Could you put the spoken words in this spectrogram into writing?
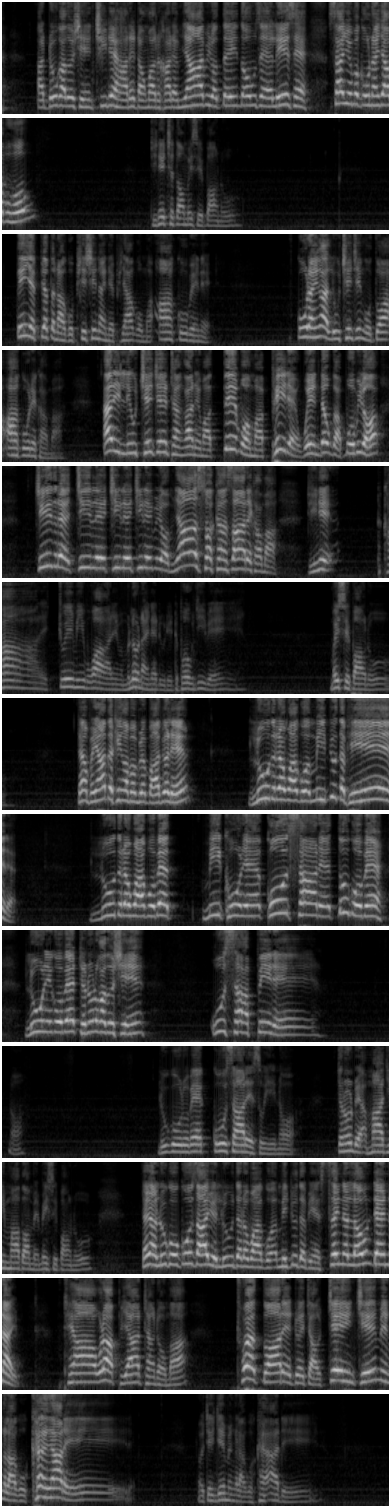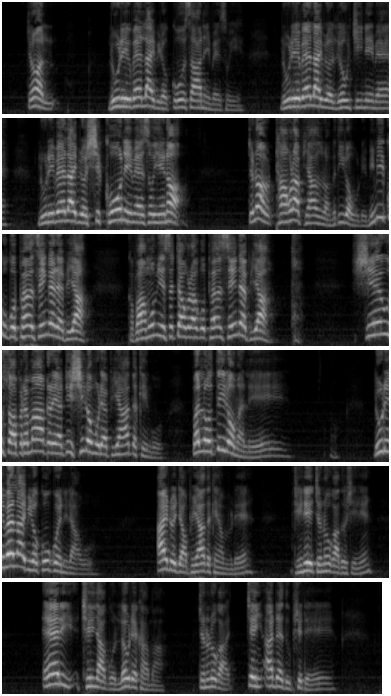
အတိုးကားဆိုရှင်ချီးတဲ့ဟာတဲ့တောင်မှတစ်ခါတည်းများပြီးတော့သိန်း30 40စာရွက်မကုန်နိုင်ကြဘူးဟုတ်ဒီနေ့ချက်တော်မိတ်ဆွေပေါင်းတို့တင်းရဲ့ပြဿနာကိုဖြေရှင်းနိုင်တဲ့ဘုရားကောင်မှာအားကိုးပဲနဲ့ကိုယ်တိုင်ကလူချင်းချင်းကိုသွားအားကိုးတဲ့ခါမှာအဲ့ဒီလူချင်းချင်းထံကနေမှတင့်ပေါ်မှာဖိတဲ့ဝင်တုတ်ကပို့ပြီးတော့ကြီးတဲ့ကြီးလေကြီးလေကြီးလေပြီးတော့များစွာခံစားရတဲ့ခါမှာဒီနေ့တခါတဲ့ကျွေးမိဘွားကနေမလွတ်နိုင်တဲ့လူတွေတပုံကြီးပဲမိတ်ဆွေပေါင်းတို့ ဒါဘုရားသခင်ကဘာပြောလဲလူတော်ဝါကိုအမိပြုတ်တဲ့ဖြင့်တဲ့လူတော်ဝါကိုပဲမိခိုးတယ်ကိုးစားတယ်သူ့ကိုပဲလူတွေကိုပဲကျွန်တော်တို့ကဆိုရှင်ဦးစားပေးတယ်နော်လူကိုယ်လိုပဲကိုးစားတယ်ဆိုရင်တော့ကျွန်တော်တို့အမှားကြီးမှားသွားမယ်မိတ်ဆွေပေါင်းတို့ဒါကြောင့်လူကိုကိုးစား၍လူတော်ဝါကိုအမိပြုတ်တဲ့ဖြင့်စိတ်နှလုံးတန်း၌ထာဝရဘုရားထံတော်မှာထွက်သွားတဲ့အတွက်ကြောင့်ကြိမ်ချင်းမင်္ဂလာကိုခံရတယ်တဲ့။ တော့ကြိမ်ချင်းမင်္ဂလာကိုခံအပ်တယ်။ကျွန်တော်လူတွေပဲလိုက်ပြီးတော့ကိုးစားနေမယ်ဆိုရင်လူတွေပဲလိုက်ပြီးတော့ယုံကြည်နေမယ်လူတွေပဲလိုက်ပြီးတော့ရှ िख ိုးနေမယ်ဆိုရင်တော့ကျွန်တော်ထာဝရဘုရားဆိုတာမသိတော့ဘူးလေမိမိကိုယ်ကိုဖန်ဆင်းခဲ့တဲ့ဘုရားကဘာမိုးမြေစကြဝဠာကိုဖန်ဆင်းတဲ့ဘုရားရှေးဥစွာပထမကရေတရှိတော်မူတဲ့ဘုရားသခင်ကိုဘယ်လိုသိတော့မှလဲလူတွေပဲလိုက်ပြီးတော့ကိုးကွယ်နေတာကိုအဲ့တို့ကြောင့်ဘုရားသခင်ကမလဲဒီနေ့ကျွန်တော်ကဆိုရှင်အဲ့ဒီအချင်းကြောင့်ကိုလှုပ်တဲ့ခါမှာကျွန်တော်တို့က ကြိမ်အပ်တဲ့သူဖြစ်တယ်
